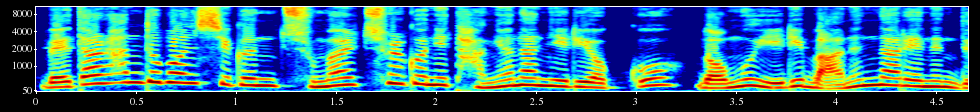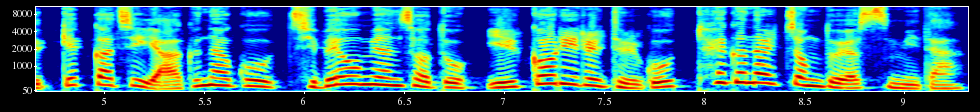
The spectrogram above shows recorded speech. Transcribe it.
매달 한두 번씩은 주말 출근이 당연한 일이었고 너무 일이 많은 날에는 늦게까지 야근하고 집에 오면서도 일거리를 들고 퇴근할 정도였습니다.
